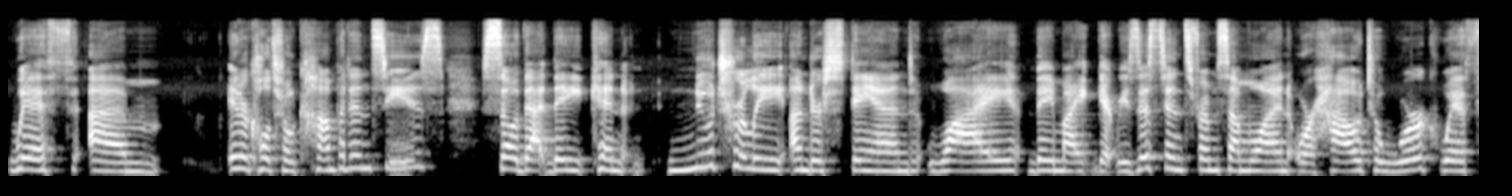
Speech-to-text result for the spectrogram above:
with um, intercultural competencies so that they can neutrally understand why they might get resistance from someone or how to work with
